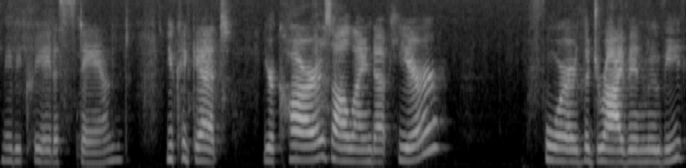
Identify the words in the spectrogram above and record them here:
Maybe create a stand. You could get your cars all lined up here for the drive-in movie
